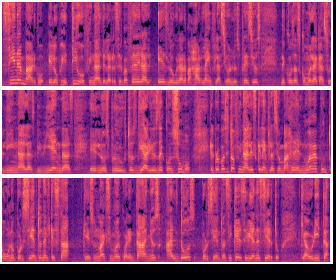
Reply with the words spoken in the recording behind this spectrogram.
Sin embargo, el objetivo final de la Reserva Federal es lograr bajar la inflación, los precios de cosas como la gasolina, las viviendas, eh, los productos diarios de consumo. El propósito final es que la inflación baje del 9.1% en el que está que es un máximo de 40 años, al 2%. Así que si bien es cierto que ahorita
